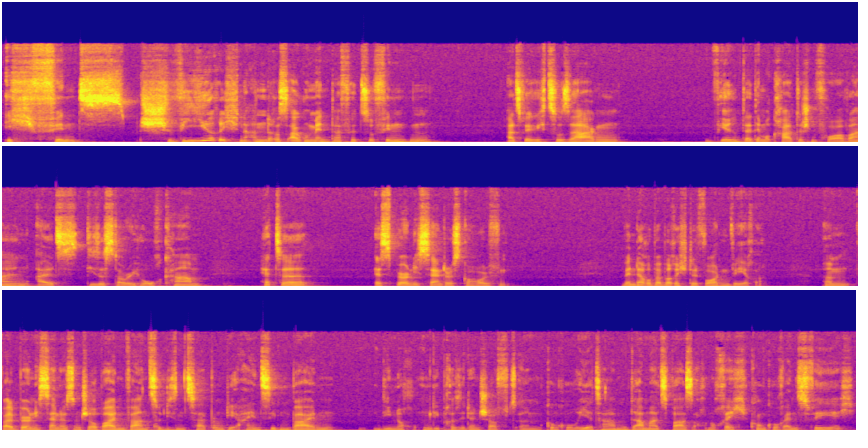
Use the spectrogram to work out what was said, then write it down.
Ich finde es schwierig, ein anderes Argument dafür zu finden, als wirklich zu sagen, während der demokratischen Vorwahlen, als diese Story hochkam, hätte es Bernie Sanders geholfen, wenn darüber berichtet worden wäre. Ähm, weil Bernie Sanders und Joe Biden waren zu diesem Zeitpunkt die einzigen beiden, die noch um die Präsidentschaft ähm, konkurriert haben. Damals war es auch noch recht konkurrenzfähig.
